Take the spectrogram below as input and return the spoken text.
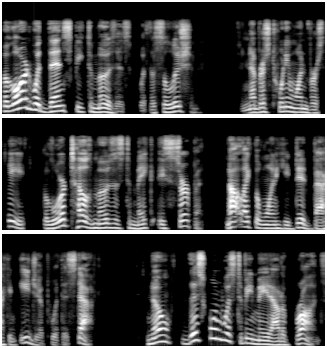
The Lord would then speak to Moses with a solution. In Numbers 21, verse 8, the Lord tells Moses to make a serpent, not like the one he did back in Egypt with his staff. No, this one was to be made out of bronze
